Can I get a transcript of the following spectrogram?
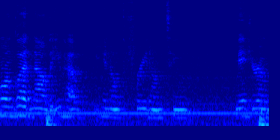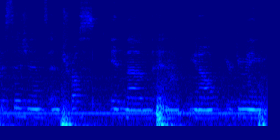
Well, I'm glad now that you have, you know, the freedom to make your own decisions and trust in them, and you know, you're doing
